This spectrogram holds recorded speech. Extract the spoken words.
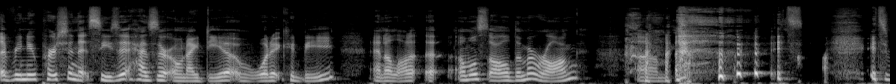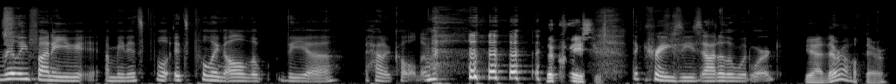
every new person that sees it has their own idea of what it could be and a lot of uh, almost all of them are wrong um, it's it's really funny. I mean, it's pull, it's pulling all the the uh, how to call them The crazies. the crazies out of the woodwork. Yeah, they're out there.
